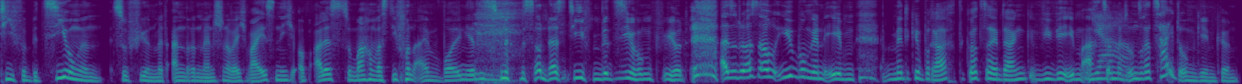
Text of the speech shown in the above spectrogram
tiefe Beziehungen zu führen mit anderen Menschen, aber ich weiß nicht, ob alles zu machen, was die von einem wollen, jetzt zu einer besonders tiefen Beziehung führt. Also du hast auch Übungen eben mitgebracht, Gott sei Dank, wie wir eben achtsam ja. mit unserer Zeit umgehen können.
